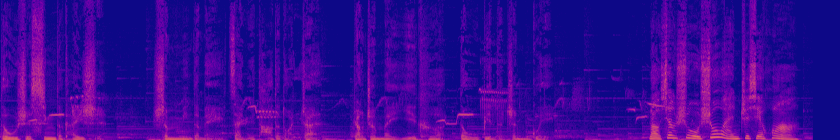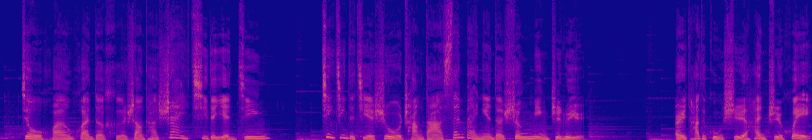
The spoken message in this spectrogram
都是新的开始。生命的美在于它的短暂，让这每一刻都变得珍贵。老橡树说完这些话，就缓缓地合上它帅气的眼睛，静静地结束长达三百年的生命之旅。而他的故事和智慧，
